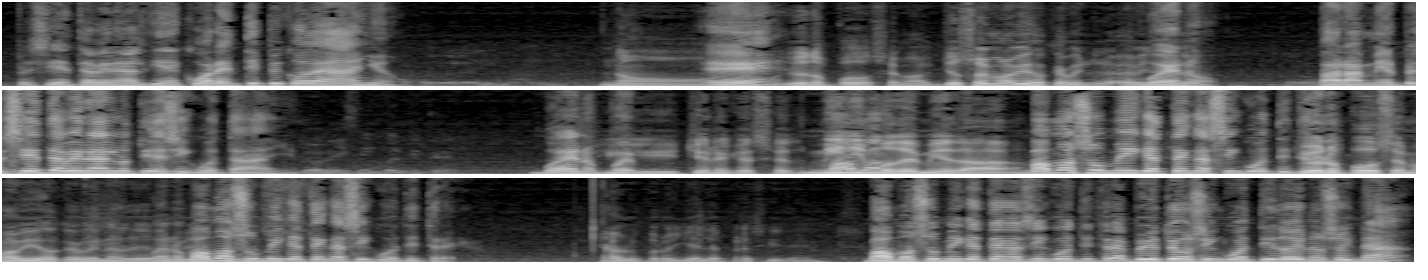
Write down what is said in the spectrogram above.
el presidente Abinader tiene cuarenta y pico de años. No, ¿Eh? yo no puedo ser más. Yo soy más viejo que Abinader. Bueno, para mí el presidente Abinader no tiene 50 años. Bueno, pues Sí, tiene que ser mínimo Vamos- de mi edad. vamos a asumir que tenga 53. Yo no puedo ser más viejo que Abinader. Bueno, vamos a tengo- asumir que tenga 53. Claro, pero ya él es presidente. Vamos a asumir que tenga 53, pero yo tengo 52 y no soy nada.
